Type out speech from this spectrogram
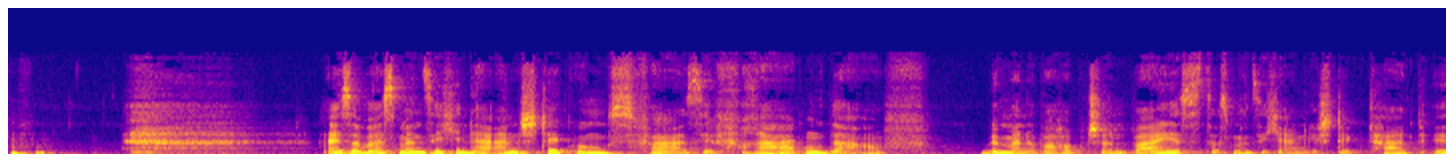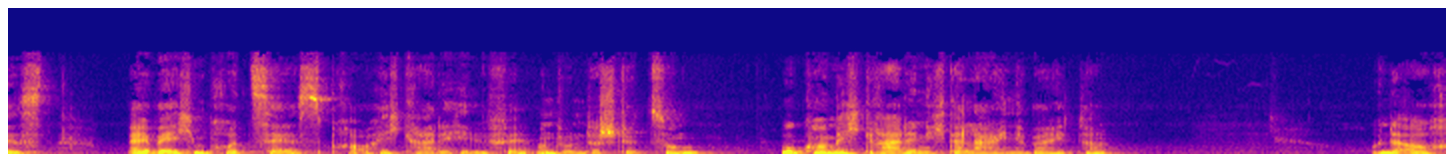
also was man sich in der Ansteckungsphase fragen darf, wenn man überhaupt schon weiß, dass man sich angesteckt hat, ist, bei welchem Prozess brauche ich gerade Hilfe und Unterstützung? Wo komme ich gerade nicht alleine weiter? Und auch,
